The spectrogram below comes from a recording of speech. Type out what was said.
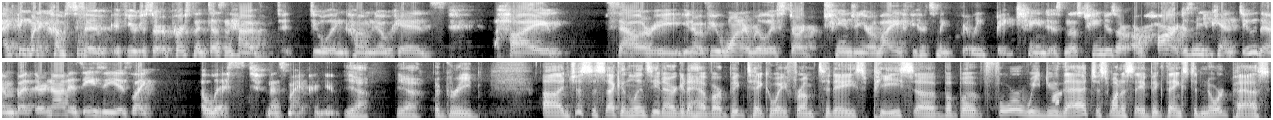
I think when it comes to if you're just a person that doesn't have dual income, no kids, high salary you know if you want to really start changing your life you have to make really big changes. And those changes are, are hard. Doesn't mean you can't do them but they're not as easy as like a list. That's my opinion. Yeah. Yeah. Agreed uh, in just a second, Lindsay and I are going to have our big takeaway from today's piece. Uh, but before we do that, just want to say a big thanks to NordPass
